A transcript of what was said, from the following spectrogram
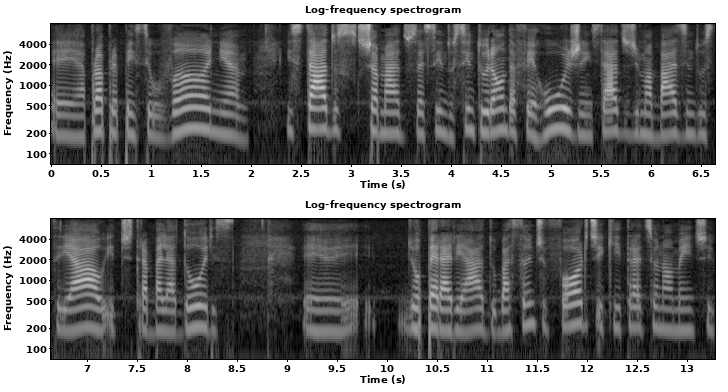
é, a própria Pensilvânia, estados chamados assim do cinturão da ferrugem, estados de uma base industrial e de trabalhadores é, de operariado bastante forte, que tradicionalmente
